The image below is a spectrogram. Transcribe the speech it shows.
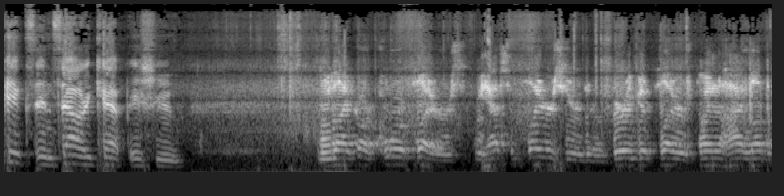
picks and salary cap issue? We like our core players. We have some players here that are very good players playing at a high level.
